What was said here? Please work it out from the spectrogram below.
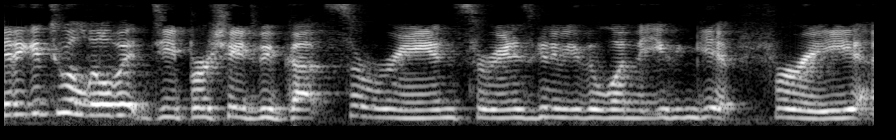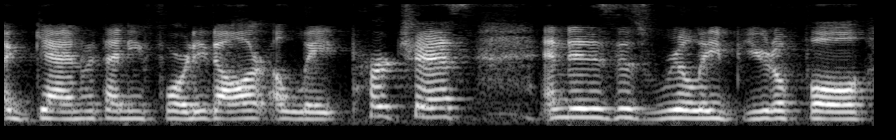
Getting into a little bit deeper shades, we've got Serene. Serene is going to be the one that you can get free, again, with any $40 Elate purchase. And it is this really beautiful,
